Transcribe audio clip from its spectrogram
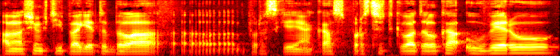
A v našem případě to byla uh, prostě nějaká zprostředkovatelka úvěru,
